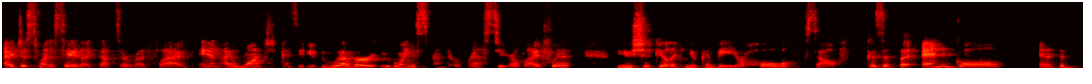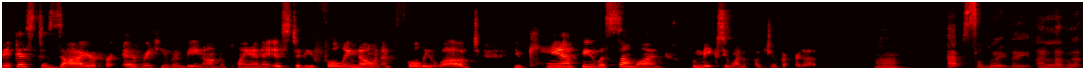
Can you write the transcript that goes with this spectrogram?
I just want to say like that's a red flag, and I want because whoever you're going to spend the rest of your life with, you should feel like you can be your whole self. Because if the end goal and the biggest desire for every human being on the planet is to be fully known and fully loved, you can't be with someone who makes you want to put your guard up. Mm, absolutely. I love it.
